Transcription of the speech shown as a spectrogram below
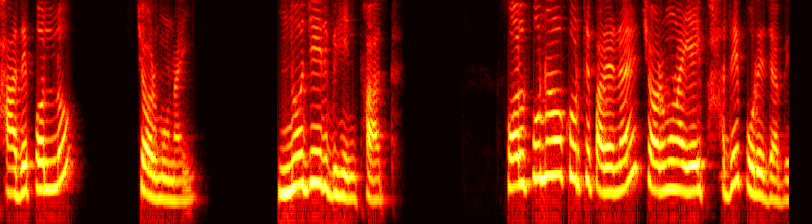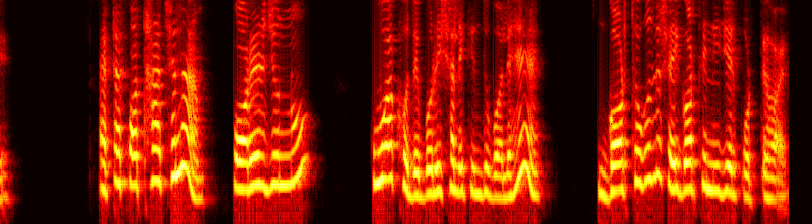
ফাঁদে পড়ল, চর্মনাই। নজিরবিহীন ফাঁদ। কল্পনাও করতে পারে না চর্মনাই এই ফাঁদে পড়ে যাবে। একটা কথা আছে না, পরের জন্য কুয়া খোদে বরিশালে কিন্তু বলে হ্যাঁ গর্ত খুঁজলে সেই গর্তে নিজের পড়তে হয়।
